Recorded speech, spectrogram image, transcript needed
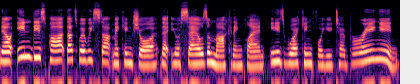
Now, in this part, that's where we start making sure that your sales and marketing plan is working for you to bring in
